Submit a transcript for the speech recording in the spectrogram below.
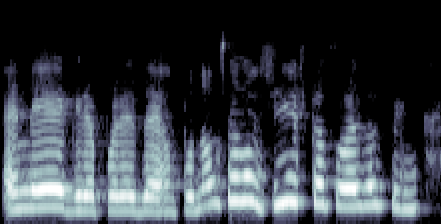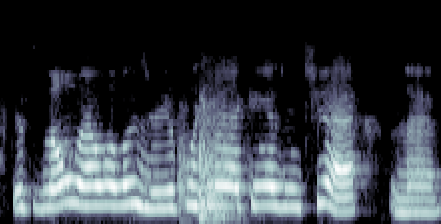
é negra, por exemplo. Não se elogia as pessoas assim. Isso não é um elogio, porque é quem a gente é, né?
